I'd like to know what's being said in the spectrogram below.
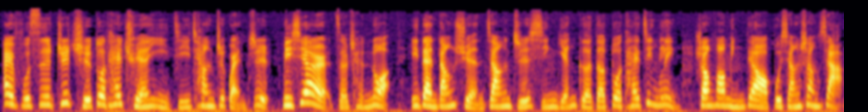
艾弗斯支持堕胎权以及枪支管制，米歇尔则承诺一旦当选将执行严格的堕胎禁令。双方民调不相上下，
